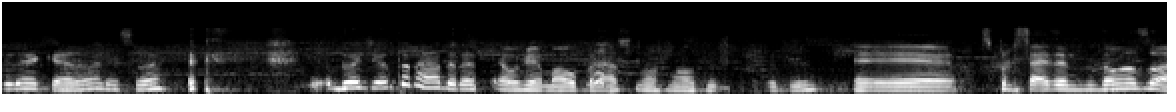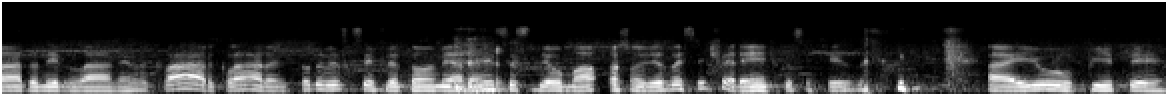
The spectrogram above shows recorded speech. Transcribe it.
Né, cara? Olha só. Não adianta nada, né? É o gemar o braço normal do. É, os policiais ainda dão uma zoada nele lá, né? Claro, claro. Toda vez que você enfrentou o Homem-Aranha, você se deu mal. A próxima vez vai ser diferente, com certeza. Aí o Peter,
